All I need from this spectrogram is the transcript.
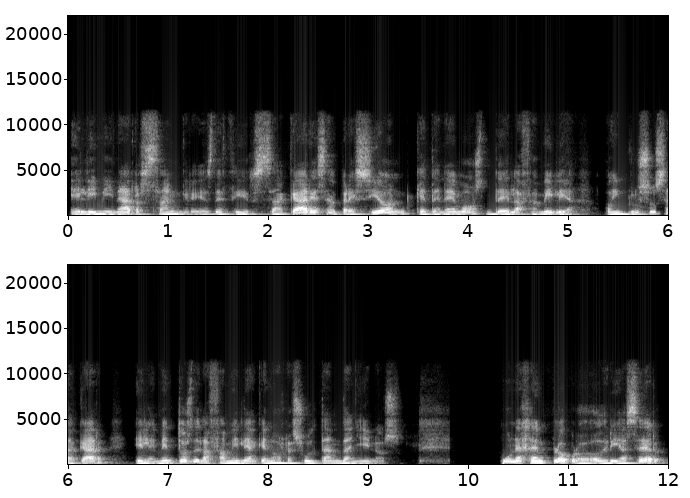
eliminar sangre, es decir, sacar esa presión que tenemos de la familia o incluso sacar elementos de la familia que nos resultan dañinos. Un ejemplo podría ser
